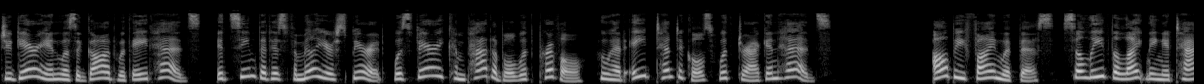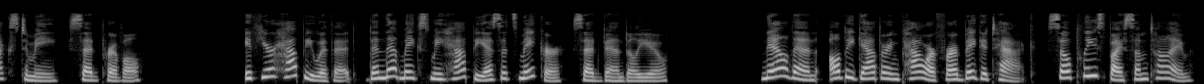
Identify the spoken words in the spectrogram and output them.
Jugarian was a god with eight heads, it seemed that his familiar spirit was very compatible with Privel, who had eight tentacles with dragon heads. I'll be fine with this, so leave the lightning attacks to me, said Privel. If you're happy with it, then that makes me happy as its maker, said Vandalieu. Now then, I'll be gathering power for a big attack, so please buy some time.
